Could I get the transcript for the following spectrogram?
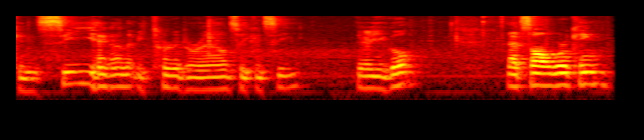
can see, hang on, let me turn it around so you can see. There you go. That's all working.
